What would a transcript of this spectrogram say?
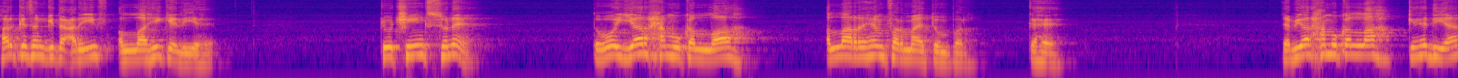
ہر قسم کی تعریف اللہ ہی کے لیے ہے۔ جو چھینک سنے تو وہ یرحمک اللہ اللہ رحم فرمائے تم پر، کہے۔ جب یرحمک اللہ کہہ دیا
